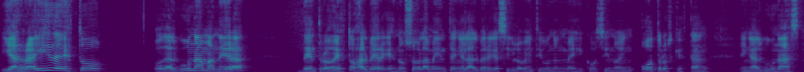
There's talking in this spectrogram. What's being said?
y a raíz de esto, o de alguna manera, dentro de estos albergues, no solamente en el albergue siglo XXI en México, sino en otros que están en algunas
